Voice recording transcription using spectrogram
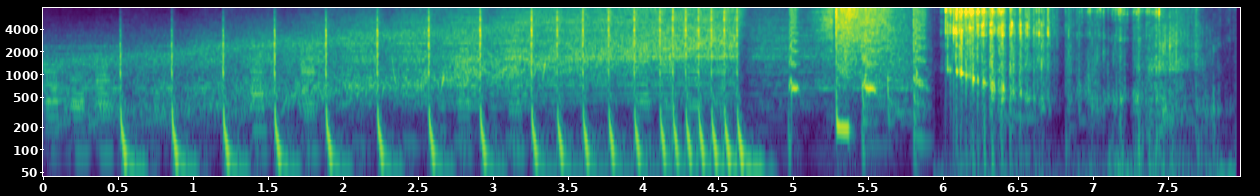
Thank you.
